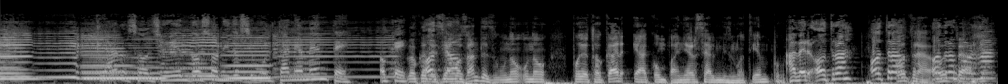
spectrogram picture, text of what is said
Claro, son, se oyen dos sonidos simultáneamente. Ok, Lo que otro. decíamos antes, uno, uno puede tocar y acompañarse al mismo tiempo. A ver, otra, otra, otra, otra, otra. forma.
